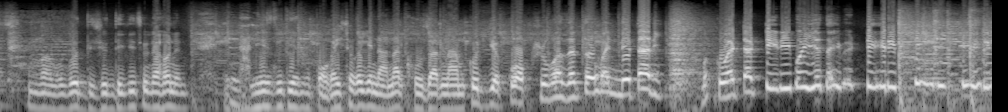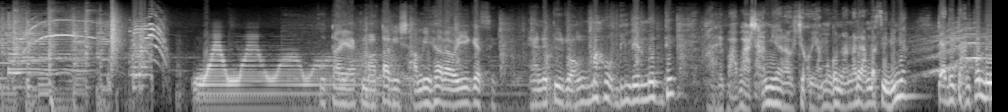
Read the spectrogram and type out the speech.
আছে। মামু বুদ্ধি শুদ্ধি কিছু না হলেন। নানির যদি আমি পগাই সগাইয়ে নানার খোঁজার নাম করিয়ে কক্সো বাজার তো আমার নেতারি কয়েকটা টিরি বইয়ে যাইবে টিরি টিরি টিরি। কোথায় এক মাতারি স্বামী হারা হয়ে গেছে? হ্যাঁ তুই রং মাহ দিলের মধ্যে? আরে বাবা স্বামী আর হয়েছে কই? আমাকে নানারে আমরা চিনি না। প্যাডে টান পড়লে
